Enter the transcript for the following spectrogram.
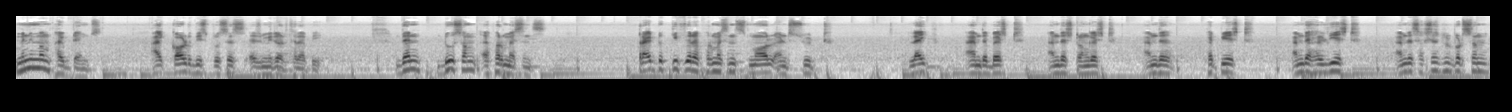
Minimum five times. I called this process as mirror therapy. Then do some affirmations. Try to keep your affirmations small and sweet. Like, I am the best, I am the strongest, I am the happiest, I am the healthiest, I am the successful person.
